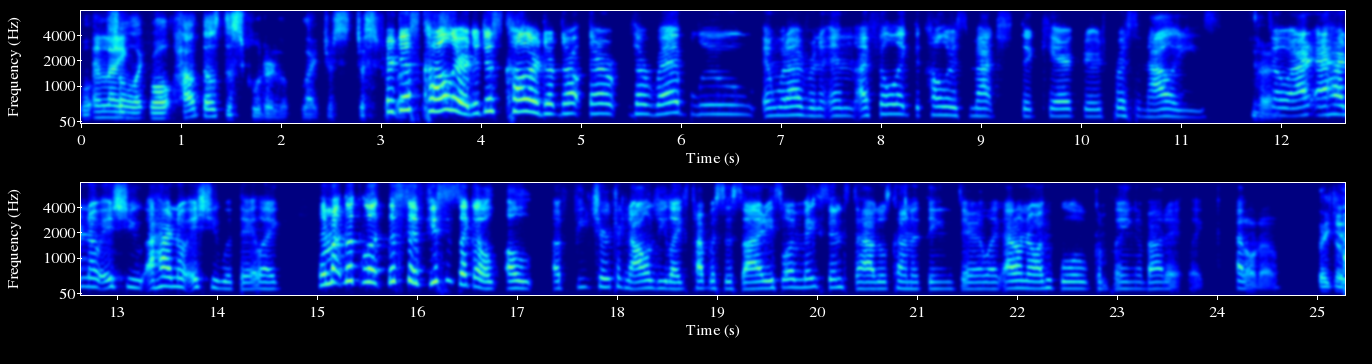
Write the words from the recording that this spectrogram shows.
Well, And, so like- like, well, how does the scooter look like? Just, just. for They're just reference? colored. They're just colored. They're they're they're, they're red, blue, and whatever. And, and I feel like the colors match the characters' personalities. Okay. So I, I had no issue. I had no issue with it. Like, it might look look. This is this is like a, a a future technology like type of society. So it makes sense to have those kind of things there. Like I don't know why people complain about it. Like I don't know. Like, I is,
